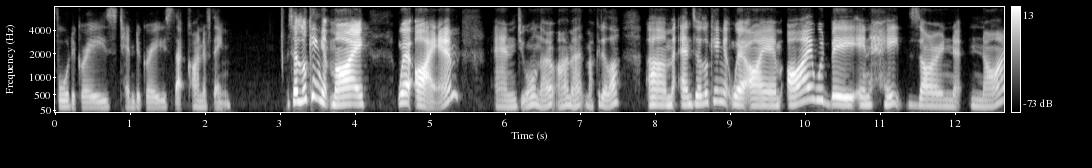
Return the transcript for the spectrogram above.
four degrees, 10 degrees, that kind of thing. So looking at my, where I am, and you all know I'm at Muckadilla. Um, and so looking at where I am, I would be in heat zone nine.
